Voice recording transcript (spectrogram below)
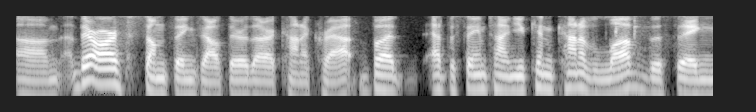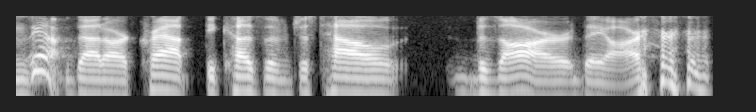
Um, there are some things out there that are kind of crap, but at the same time, you can kind of love the things yeah. that are crap because of just how bizarre they are.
